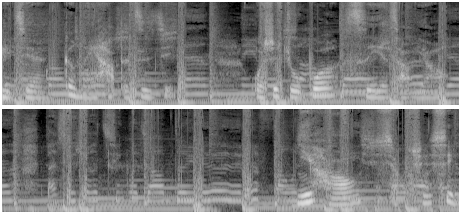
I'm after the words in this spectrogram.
遇见更美好的自己。我是主播四叶草瑶。你好，小确幸。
